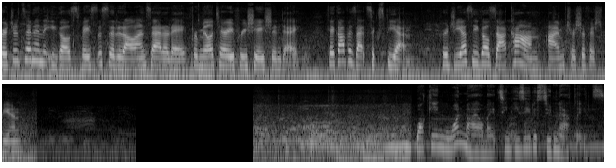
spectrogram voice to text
Richardson and the Eagles face the Citadel on Saturday for Military Appreciation Day. Kickoff is at 6 p.m. For GSEagles.com, I'm Tricia Fishbune. Walking one mile might seem easy to student athletes,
